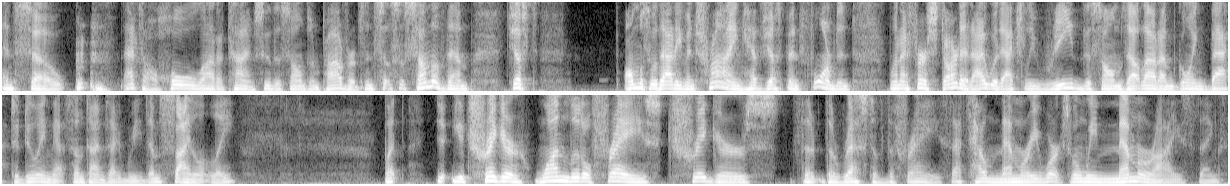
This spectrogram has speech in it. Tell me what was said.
And so that's a whole lot of times through the Psalms and Proverbs. And so, so some of them just almost without even trying have just been formed. And when I first started, I would actually read the Psalms out loud. I'm going back to doing that. Sometimes I read them silently. But you trigger one little phrase triggers the, the rest of the phrase. That's how memory works. When we memorize things,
